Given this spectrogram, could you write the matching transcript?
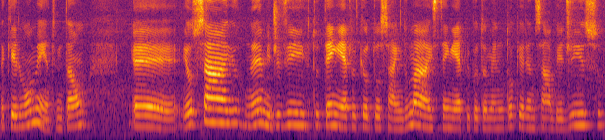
naquele momento. Então, é, eu saio, né, me divirto, tem época que eu tô saindo mais, tem época que eu também não tô querendo saber disso.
